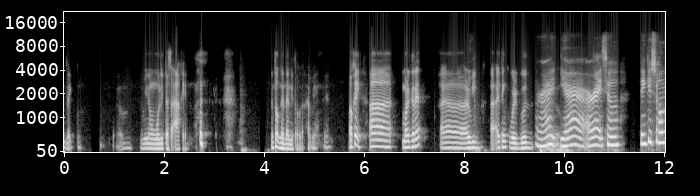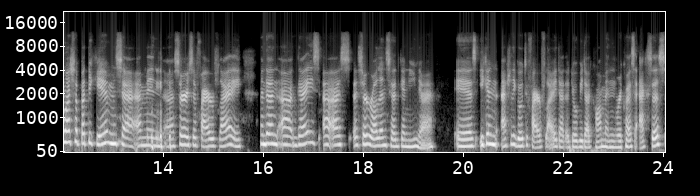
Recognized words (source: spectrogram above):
like, um, may nangungulit na sa akin. ito, ang ganda nito. Grabe. Okay, uh, Margaret, uh, are we, I think we're good. All right, yeah. All right, so thank you so much sa patikim sa amin, uh, sir, sa Firefly. And then, uh, guys, uh, as, as Sir Roland said kanina, is you can actually go to firefly.adobe.com and request access,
